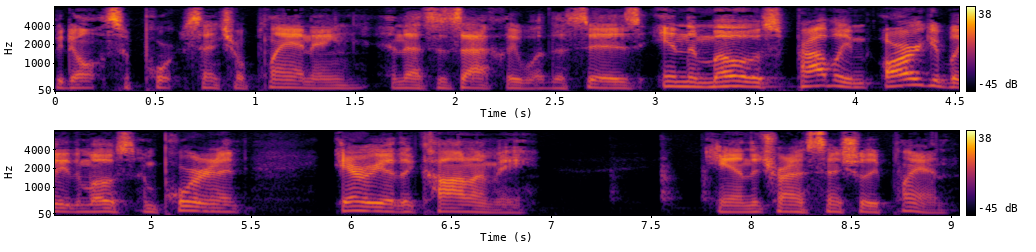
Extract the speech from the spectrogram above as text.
we don't support central planning, and that's exactly what this is in the most, probably arguably the most important area of the economy. And they're trying to essentially plan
